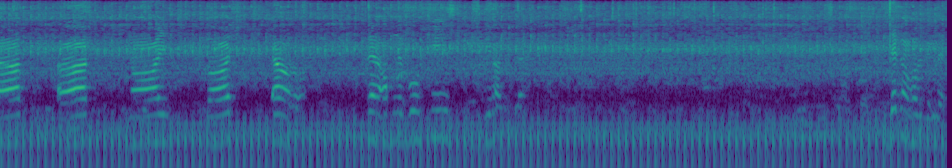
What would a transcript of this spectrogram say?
সাত আট নয় দশ এগারো। দেন আপনি বত্রিশ বিহার দেন দেখুন ভাবে দেখলেন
